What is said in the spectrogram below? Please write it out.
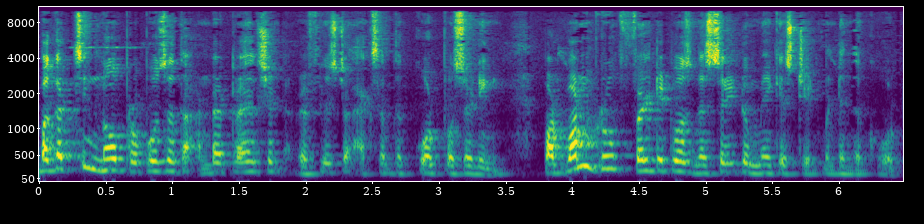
Bhagat Singh now proposed that the under trial should refuse to accept the court proceeding, but one group felt it was necessary to make a statement in the court.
